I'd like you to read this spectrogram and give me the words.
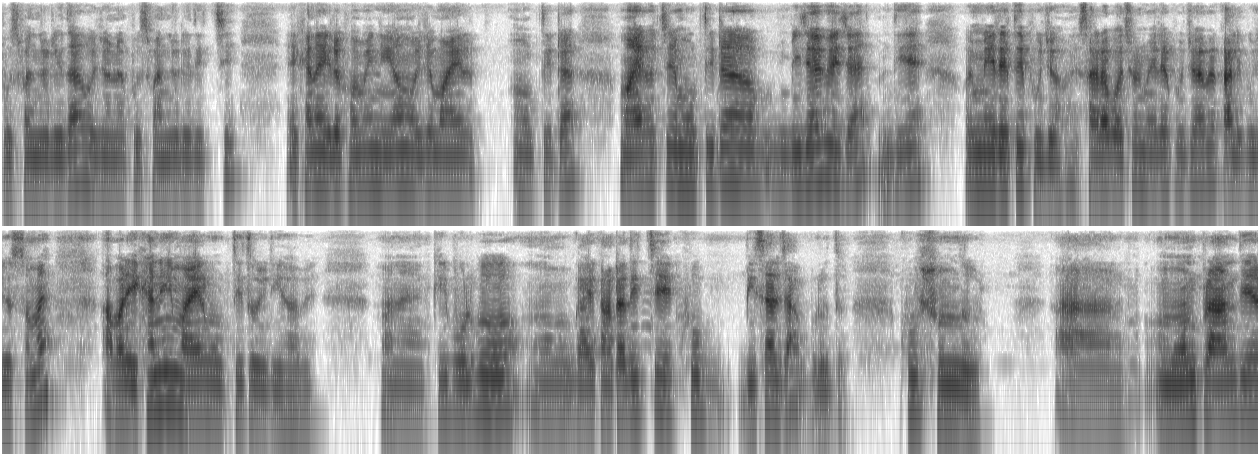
পুষ্পাঞ্জলি দাও, ওই জন্য পুষ্পাঞ্জলি দিচ্ছি। এখানে এরকমই নিয়ম, ওই যে মায়ের মূর্তিটা, মায়ের হচ্ছে মূর্তিটা বিজয় হয়ে যায়, দিয়ে ওই মেরেতে পুজো হয়। সারা বছর মেরে পুজো হবে, কালী পুজোর সময়। আবার এখানেই মায়ের মূর্তি তৈরি হবে। মানে কি বলব গায়ে কাঁটা দিচ্ছে, খুব বিশাল জাগ্রত, খুব সুন্দর। আর মন প্রাণ দিয়ে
